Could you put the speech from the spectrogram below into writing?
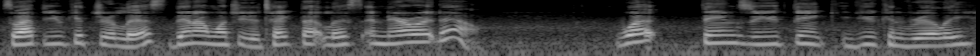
So after you get your list, then I want you to take that list and narrow it down. What things do you think you can really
